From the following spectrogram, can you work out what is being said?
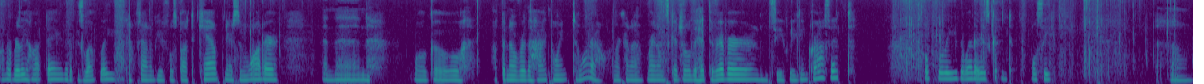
on a really hot day that it was lovely. Found a beautiful spot to camp near some water, and then we'll go up and over the high point tomorrow. We're kind of right on schedule to hit the river and see if we can cross it. Hopefully, the weather is good. We'll see. Um,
